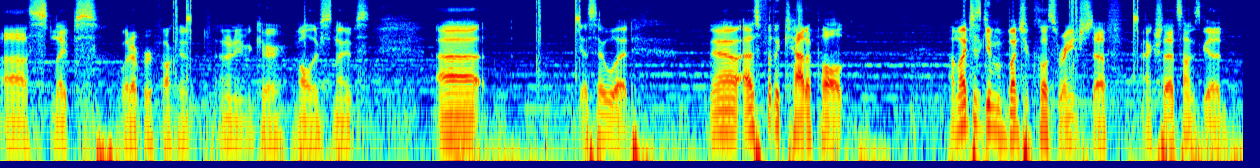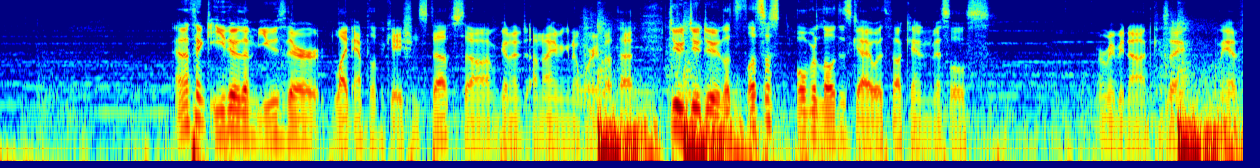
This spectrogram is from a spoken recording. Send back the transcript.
Uh, snipes. Whatever, fuck it. I don't even care. Mauler snipes. Uh, yes I would. Now, as for the catapult, I might just give him a bunch of close range stuff. Actually, that sounds good. I don't think either of them use their light amplification stuff, so I'm gonna I'm not even gonna worry about that. Dude, dude, dude, let's let's just overload this guy with fucking missiles. Or maybe not, because I only have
